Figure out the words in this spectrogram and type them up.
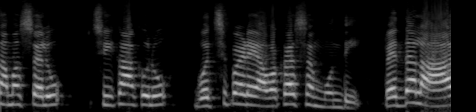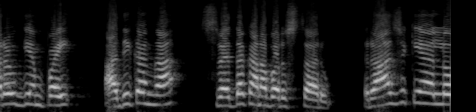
సమస్యలు చికాకులు వచ్చిపడే అవకాశం ఉంది. పెద్దల ఆరోగ్యంపై అధికంగా శ్రద్ధ కనబరుస్తారు. రాజకీయాల్లో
